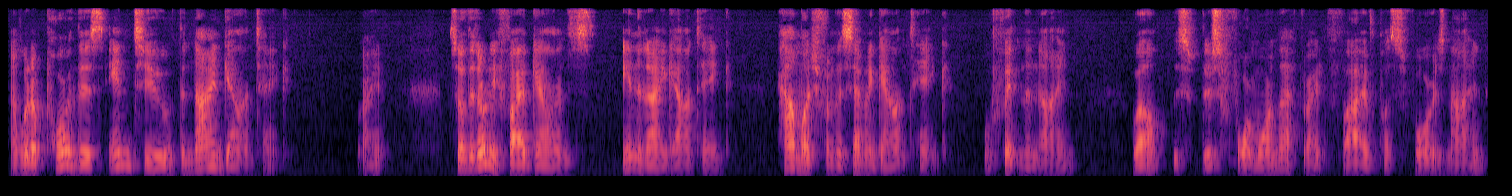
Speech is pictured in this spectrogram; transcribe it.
I'm going to pour this into the 9 gallon tank. Right? So if there's only 5 gallons in the 9 gallon tank, how much from the 7 gallon tank will fit in the 9? Well, there's, there's 4 more left, right? 5 plus 4 is 9.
